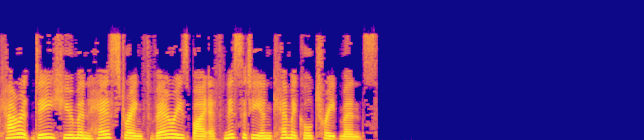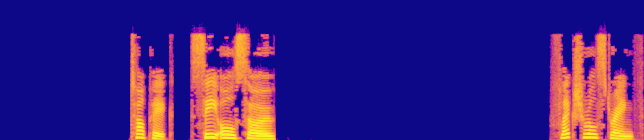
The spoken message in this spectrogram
Caret D human hair strength varies by ethnicity and chemical treatments. See also Flexural strength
